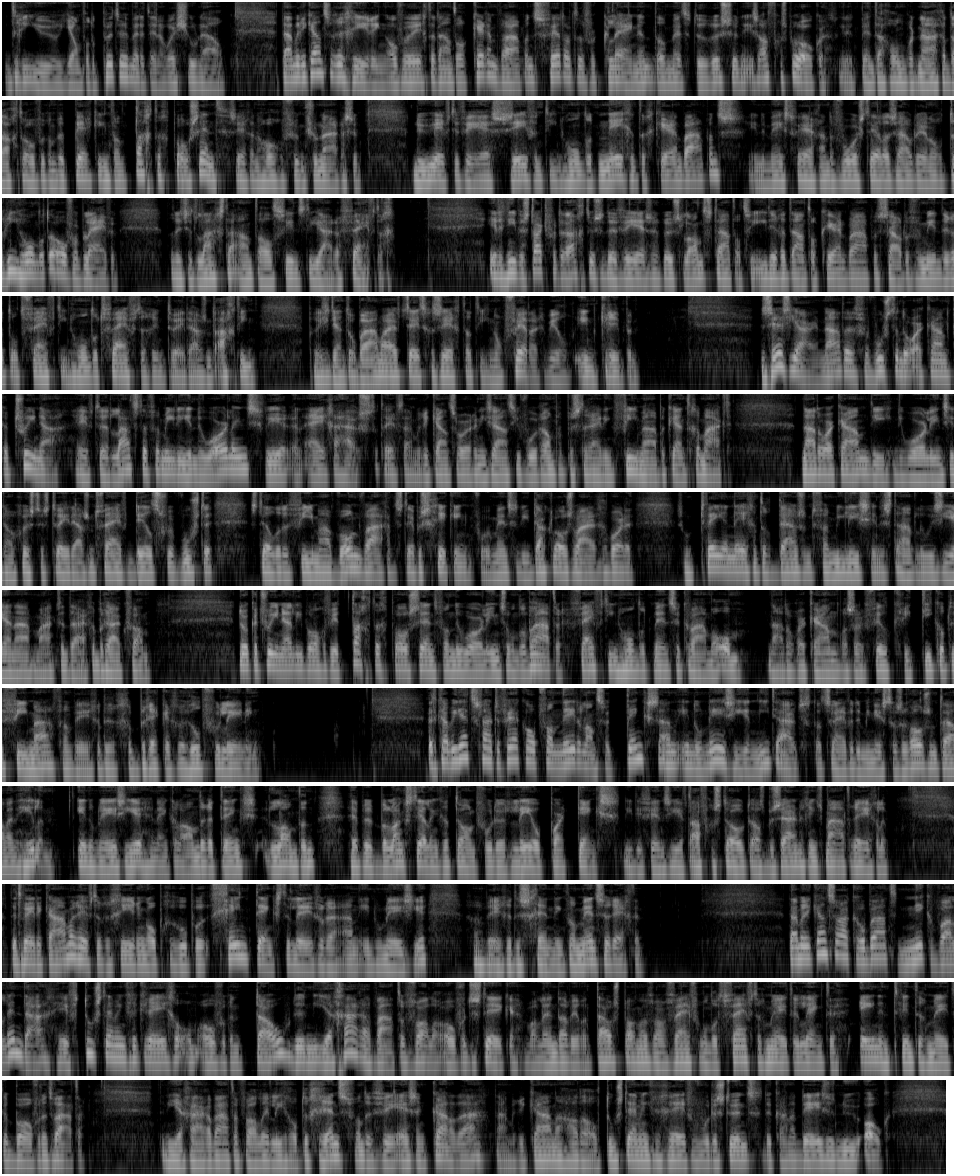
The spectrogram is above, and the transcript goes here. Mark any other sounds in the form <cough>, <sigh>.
Drie uur, Jan van der Putten met het NOS-journaal. De Amerikaanse regering overweegt het aantal kernwapens verder te verkleinen dan met de Russen is afgesproken. In het Pentagon wordt nagedacht over een beperking van 80 procent, zeggen hoge functionarissen. Nu heeft de VS 1790 kernwapens. In de meest vergaande voorstellen zouden er nog 300 overblijven. Dat is het laagste aantal sinds de jaren 50. In het nieuwe startverdrag tussen de VS en Rusland staat dat ze ieder het aantal kernwapens zouden verminderen tot 1550 in 2018. President Obama heeft steeds gezegd dat hij nog verder wil inkrimpen. Zes jaar na de verwoestende orkaan Katrina heeft de laatste familie in New Orleans weer een eigen huis. Dat heeft de Amerikaanse organisatie voor rampenbestrijding FEMA bekendgemaakt. Na de orkaan, die New Orleans in augustus 2005 deels verwoestte, stelde de FEMA woonwagens ter beschikking voor mensen die dakloos waren geworden. Zo'n 92.000 families in de staat Louisiana maakten daar gebruik van. Door Katrina liep ongeveer 80% van New Orleans onder water. 1500 mensen kwamen om. Na de orkaan was er veel kritiek op de FEMA vanwege de gebrekkige hulpverlening. Het kabinet sluit de verkoop van Nederlandse tanks aan Indonesië niet uit. Dat schrijven de ministers Roosentaal en Hillen. Indonesië en enkele andere tanks, landen hebben belangstelling getoond voor de Leopard-tanks... die Defensie heeft afgestoten als bezuinigingsmaatregelen. De Tweede Kamer heeft de regering opgeroepen geen tanks te leveren aan Indonesië... vanwege de schending van mensenrechten. De Amerikaanse acrobaat Nick Walenda heeft toestemming gekregen om over een touw de Niagara-watervallen over te steken. Walenda wil een touw spannen van 550 meter lengte, 21 meter boven het water. De Niagara-watervallen liggen op de grens van de VS en Canada. De Amerikanen hadden al toestemming gegeven voor de stunt, de Canadezen nu ook.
